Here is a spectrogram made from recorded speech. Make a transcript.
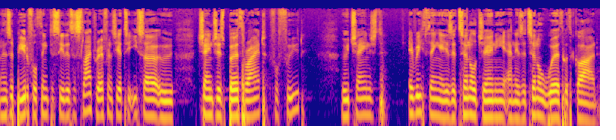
And it's a beautiful thing to see. There's a slight reference here to Esau who changed his birthright for food, who changed everything, his eternal journey and his eternal worth with God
